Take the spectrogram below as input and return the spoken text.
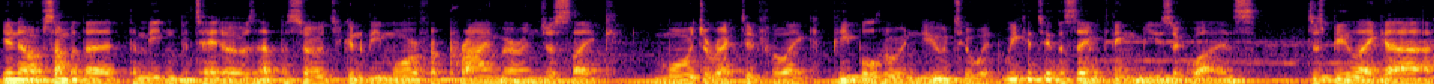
you know, some of the, the meat and potatoes episodes are going to be more of a primer and just like more directed for like people who are new to it, we could do the same thing music wise. Just be like uh,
